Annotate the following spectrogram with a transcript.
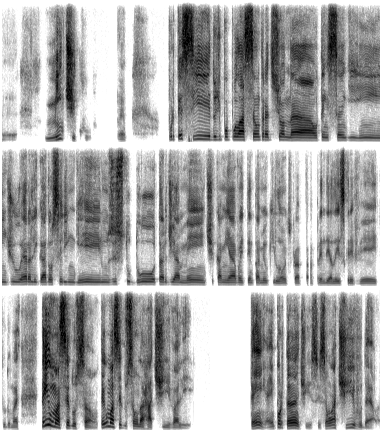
é, mítico né? Por ter sido de população tradicional, tem sangue índio, era ligado aos seringueiros, estudou tardiamente, caminhava 80 mil quilômetros para aprender a ler e escrever e tudo mais. Tem uma sedução, tem uma sedução narrativa ali. Tem, é importante isso, isso é um ativo dela.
